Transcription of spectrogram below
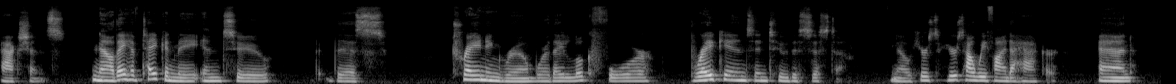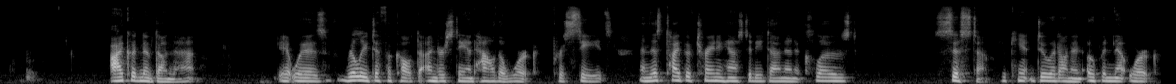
actions. Now, they have taken me into this training room where they look for break ins into the system. You know, here's, here's how we find a hacker. And I couldn't have done that. It was really difficult to understand how the work proceeds. And this type of training has to be done in a closed system. You can't do it on an open network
